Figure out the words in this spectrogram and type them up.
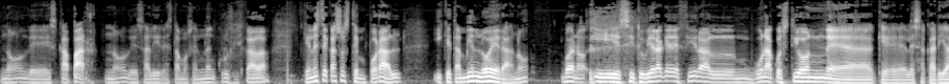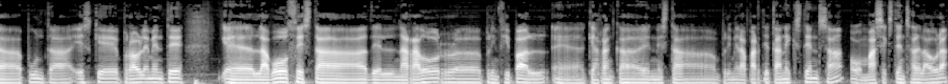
¿no? de escapar, ¿no? de salir. Estamos en una encrucijada que en este caso es temporal y que también lo era, ¿no? Bueno, y si tuviera que decir alguna cuestión eh, que le sacaría punta es que probablemente eh, la voz está del narrador eh, principal que arranca en esta primera parte tan extensa o más extensa de la obra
